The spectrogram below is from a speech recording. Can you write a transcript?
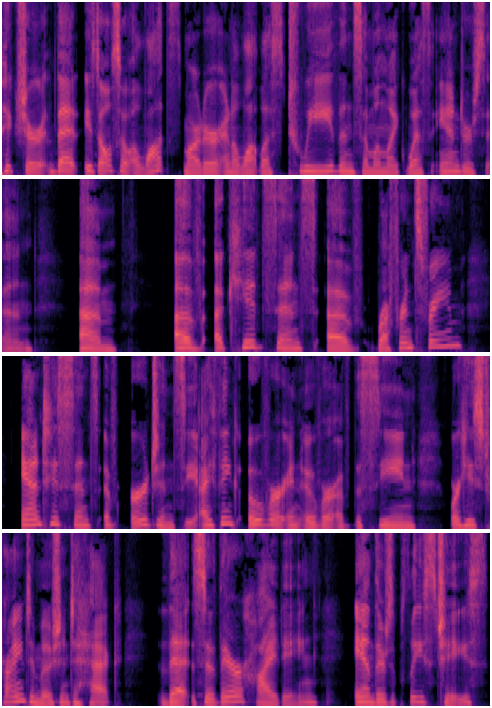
picture that is also a lot smarter and a lot less twee than someone like Wes Anderson, um, of a kid's sense of reference frame and his sense of urgency. I think over and over of the scene where he's trying to motion to Heck that so they're hiding and there's a police chase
